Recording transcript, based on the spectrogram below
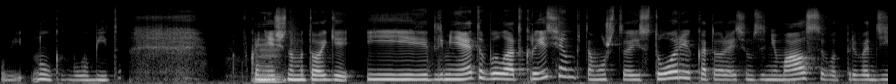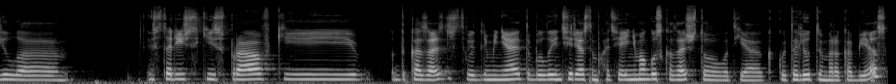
ну, как бы убито в конечном итоге. И для меня это было открытием, потому что историк, который этим занимался, вот приводила исторические справки, доказательства, и для меня это было интересным, хотя я не могу сказать, что вот я какой-то лютый мракобес,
